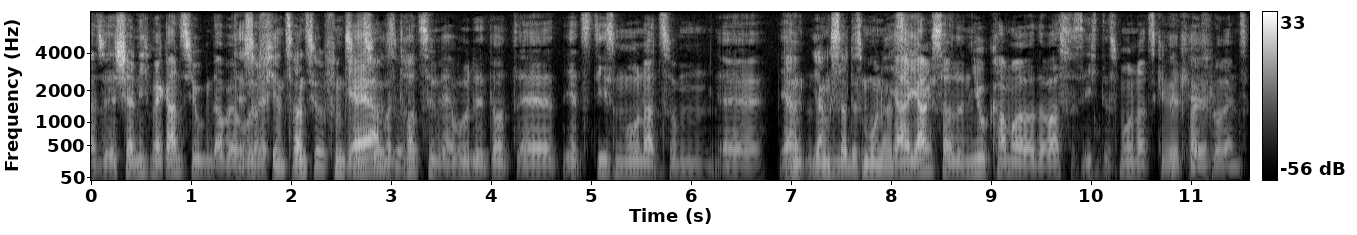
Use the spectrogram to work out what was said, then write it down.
Also ist ja nicht mehr ganz Jugend, aber er Der ist wurde. doch 24 oder 25 ja, ja, aber so. trotzdem, er wurde dort äh, jetzt diesen Monat zum äh, ja, Young- Youngster des Monats. Ja, Youngster oder Newcomer oder was weiß ich des Monats gewählt Okay. bei Florenz.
